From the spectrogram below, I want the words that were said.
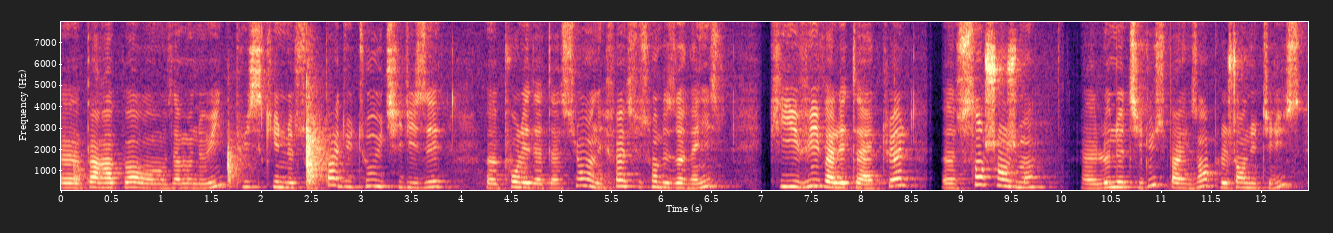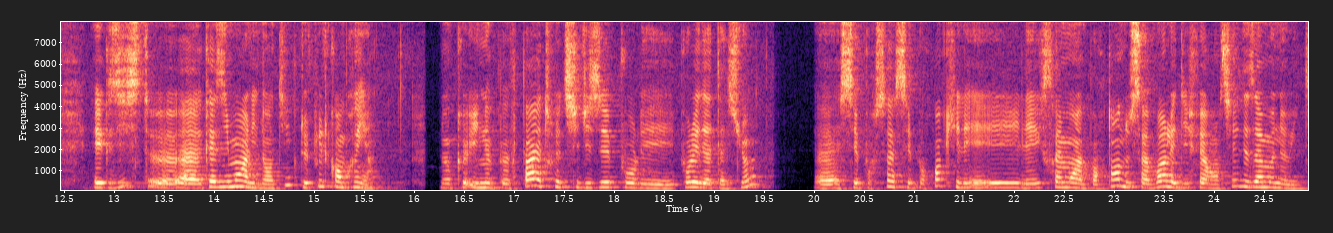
euh, par rapport aux ammonoïdes puisqu'ils ne sont pas du tout utilisés pour les datations. En effet, ce sont des organismes qui vivent à l'état actuel euh, sans changement. Euh, le Nautilus, par exemple, le genre Nautilus, existe euh, quasiment à l'identique depuis le Cambrien. Donc ils ne peuvent pas être utilisés pour les, pour les datations. c'est pour ça, c'est pourquoi qu'il est, est extrêmement important de savoir les différencier des ammonoïdes.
